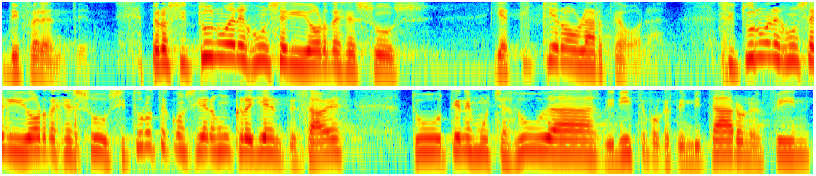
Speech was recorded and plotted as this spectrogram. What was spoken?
diferente. Pero si tú no eres un seguidor de Jesús, y a ti quiero hablarte ahora, si tú no eres un seguidor de Jesús, si tú no te consideras un creyente, ¿sabes? Tú tienes muchas dudas, viniste porque te invitaron, en fin.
